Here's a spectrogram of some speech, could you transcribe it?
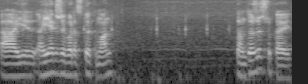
А, а як же воровской команд? Там теж шукають?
